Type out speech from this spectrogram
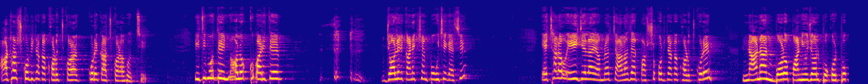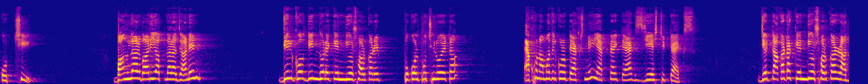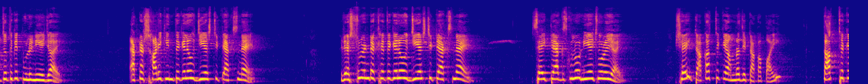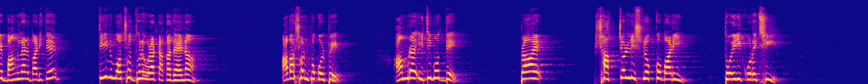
আঠাশ কোটি টাকা খরচ করা, করে কাজ করা হচ্ছে। ইতিমধ্যে ন লক্ষ বাড়িতে জলের কানেকশন পৌঁছে গেছে। এছাড়াও এই জেলায় আমরা চার হাজার পাঁচশো কোটি টাকা খরচ করে নানান বড় পানীয় জল প্রকল্প করছি। বাংলার বাড়ি আপনারা জানেন, দীর্ঘদিন ধরে কেন্দ্রীয় সরকারের প্রকল্প ছিল এটা। এখন আমাদের কোনো ট্যাক্স নেই, একটাই ট্যাক্স জিএসটি ট্যাক্স যে টাকাটা কেন্দ্রীয় সরকার রাজ্য থেকে তুলে নিয়ে যায়, একটা শাড়ি কিনতে গেলেও জিএসটি ট্যাক্স নেয় রেস্টুরেন্টে খেতে গেলেও জিএসটি ট্যাক্স নেয়, সেই ট্যাক্সগুলো নিয়ে চলে যায়। সেই টাকার থেকে আমরা যে টাকা পাই, তার থেকে বাংলার বাড়িতে তিন বছর ধরে ওরা টাকা দেয় না। আবাসন প্রকল্পে আমরা ইতিমধ্যে প্রায় সাতচল্লিশ লক্ষ বাড়ি তৈরি করেছি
